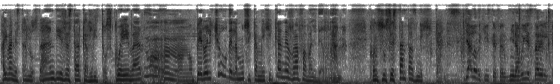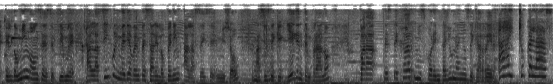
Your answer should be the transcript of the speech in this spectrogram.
Ahí van a estar los dandies, va a estar Carlitos Cuevas. No, no, no. Pero el show de la música mexicana es Rafa Valderrama, con sus estampas mexicanas. Ya lo dijiste, Fer. Mira, voy a estar el, el domingo 11 de septiembre. A las 5 y media va a empezar el opening, a las 6 en mi show. Así es de que lleguen temprano para festejar mis 41 años de carrera. ¡Ay, chócalas!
